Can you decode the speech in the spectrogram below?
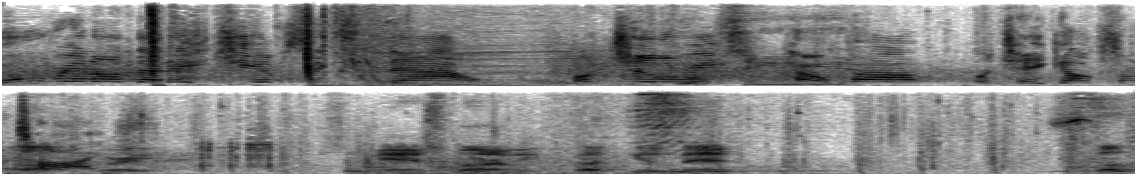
move in on that AT-M6 now. Artillery, help out, or take out some Oh, ties. great. Some man spawned on me. Fuck you, man. Well,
